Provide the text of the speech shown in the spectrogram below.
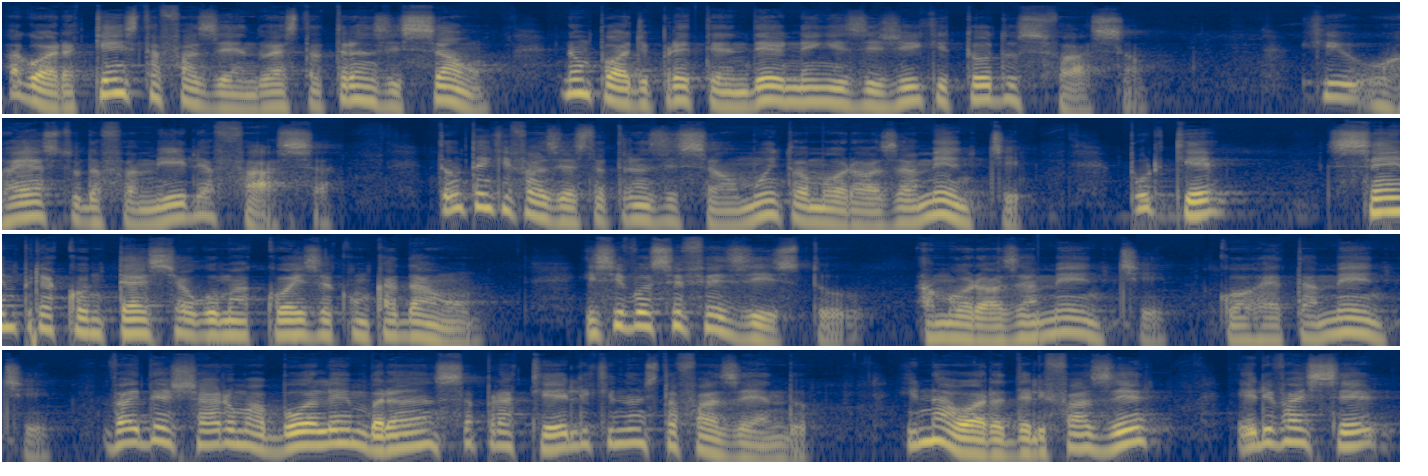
Agora, quem está fazendo esta transição não pode pretender nem exigir que todos façam, que o resto da família faça. Então tem que fazer esta transição muito amorosamente, porque sempre acontece alguma coisa com cada um. E se você fez isto amorosamente, corretamente, vai deixar uma boa lembrança para aquele que não está fazendo. E na hora dele fazer, ele vai ser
